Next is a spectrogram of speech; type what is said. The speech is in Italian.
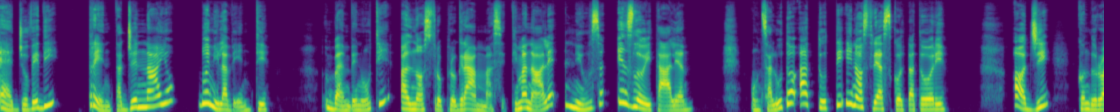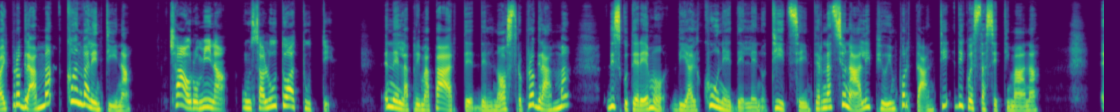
È giovedì 30 gennaio 2020. Benvenuti al nostro programma settimanale News in Slow Italian. Un saluto a tutti i nostri ascoltatori. Oggi condurrò il programma con Valentina. Ciao Romina, un saluto a tutti. Nella prima parte del nostro programma discuteremo di alcune delle notizie internazionali più importanti di questa settimana.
